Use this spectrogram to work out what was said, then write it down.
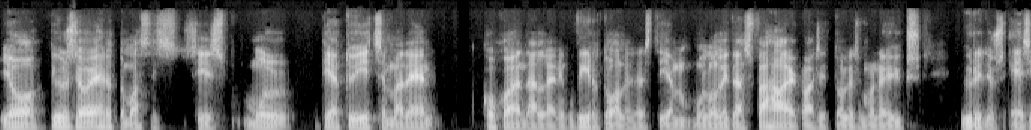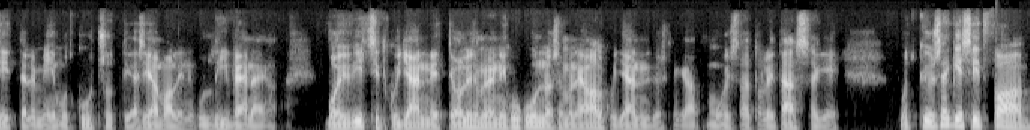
Joo, kyllä se on ehdottomasti, siis mulla tietty itse mä teen koko ajan tälleen niin kuin virtuaalisesti, ja mulla oli tässä vähän aikaa sitten oli semmoinen yksi yritysesittely, mihin mut kutsuttiin, ja siellä mä olin niin kuin livenä, ja voi vitsit, kun jännitti, oli semmoinen niin kuin kunnon semmoinen alkujännitys, mikä muistaa, että oli tässäkin, mutta kyllä sekin sitten vaan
